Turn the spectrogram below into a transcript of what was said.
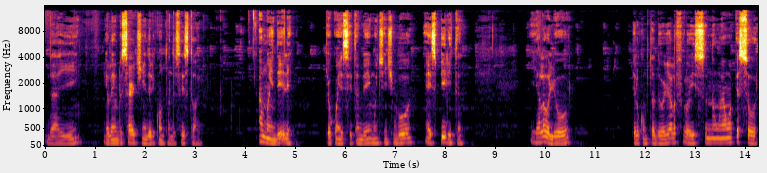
Daí eu lembro certinho dele contando essa história. A mãe dele, que eu conheci também, muita gente boa, é espírita. E ela olhou pelo computador e ela falou: Isso não é uma pessoa,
